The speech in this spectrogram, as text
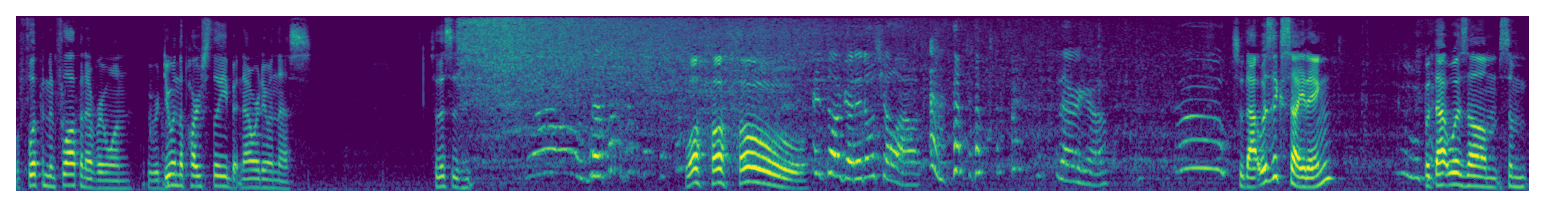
We're flipping and flopping everyone. We were doing the parsley, but now we're doing this. So this is Whoa! whoa ho ho. it's all good. It'll chill out. there we go. So that was exciting. But that was um some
